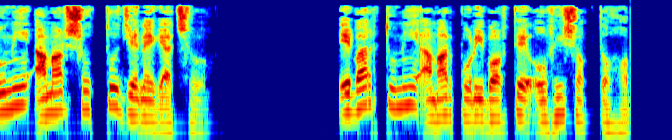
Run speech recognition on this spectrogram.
তুমি আমার সত্য জেনে গেছ। এবার তুমি আমার পরিবর্তে অভিশপ্ত হবে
